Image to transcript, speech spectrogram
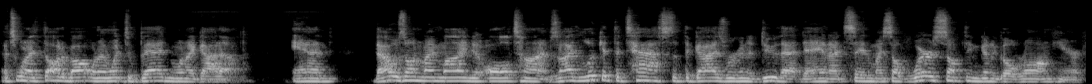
that's what I thought about when I went to bed and when I got up. And that was on my mind at all times. And I'd look at the tasks that the guys were going to do that day and I'd say to myself, where's something going to go wrong here?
